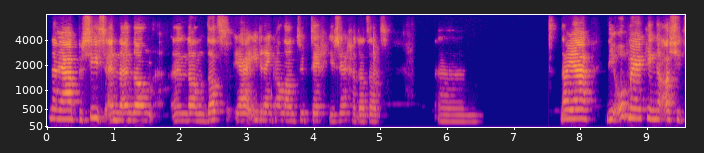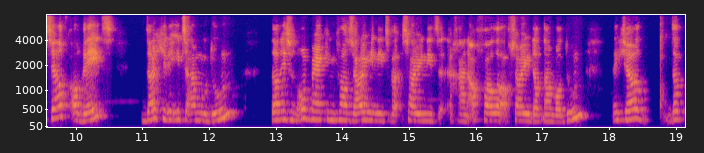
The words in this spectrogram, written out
nou ja, precies. En, en, dan, en dan dat, ja, iedereen kan dan natuurlijk tegen je zeggen dat dat. Ehm, nou ja, die opmerkingen, als je het zelf al weet dat je er iets aan moet doen, dan is een opmerking van zou je niet, zou je niet gaan afvallen of zou je dat nou wel doen? Weet je wel, dat,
